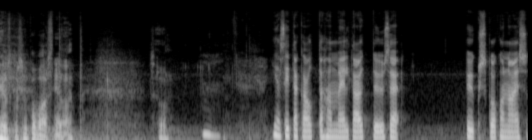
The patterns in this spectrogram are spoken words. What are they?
joskus jopa vastaa, että se on Mm. Ja sitä kauttahan meillä täyttyy se yksi kokonais,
